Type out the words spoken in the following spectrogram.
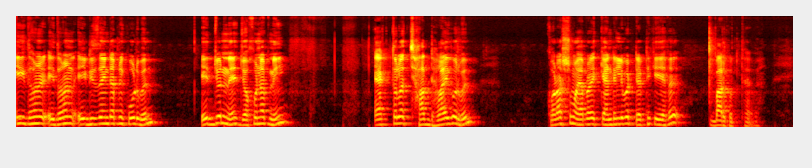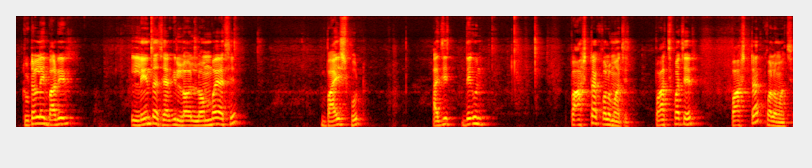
এই ধরনের এই ধরনের, এই ডিজাইনটা আপনি করবেন, এর জন্যে যখন আপনি একতলার ছাদ ঢালাই করবেন, করার সময় আপনার এই ক্যান্টিলিভারটা ঠিক এইভাবে বার করতে হবে। টোটাল এই বাড়ির লেন্থ আছে, আর কি লম্বায় আছে, বাইশ ফুট। আর যে, দেখুন, পাঁচটা কলম আছে, পাঁচ পাঁচের পাঁচটা কলম আছে।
